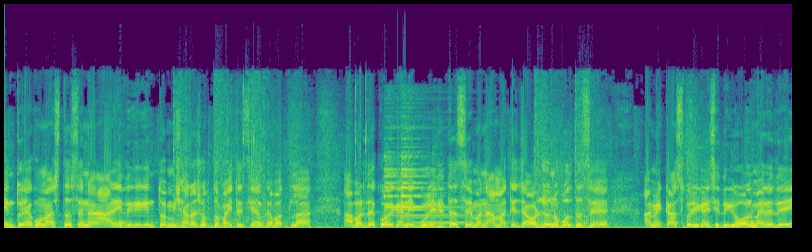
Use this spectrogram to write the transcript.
কিন্তু এখন আসতেছে না, আর এদিকে কিন্তু আমি সারা শব্দ পাইতেছি হালকা পাতলা। আবার দেখো, এখানে গুলি দিতেছে মানে আমাকে যাওয়ার জন্য বলতেছে, আমি কাজ করি গাইস এদিকে অল মেরে দেই।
